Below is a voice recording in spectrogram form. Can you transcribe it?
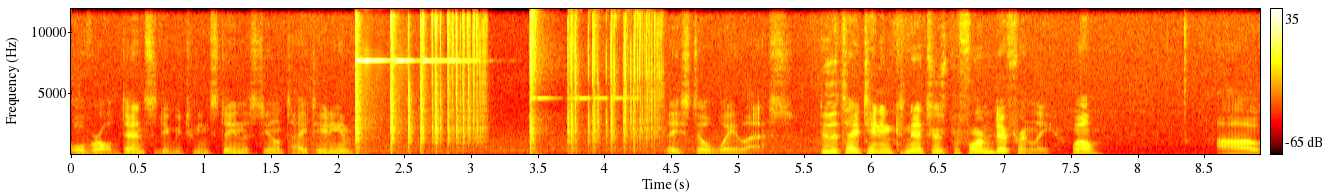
overall density between stainless steel and titanium, they still weigh less. Do the titanium condensers perform differently? Well, uh,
